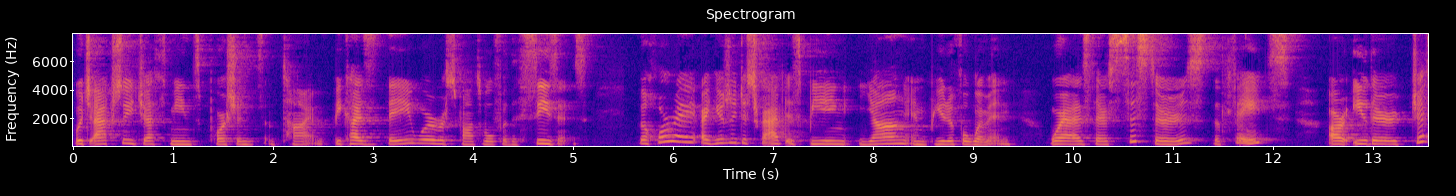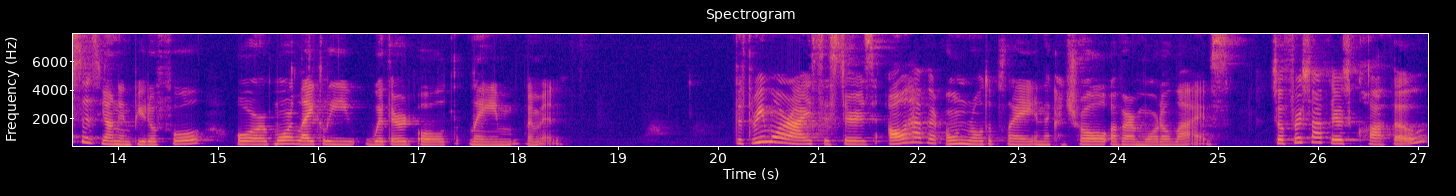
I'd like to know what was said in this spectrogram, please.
which actually just means portions of time, because they were responsible for the seasons. The Horae are usually described as being young and beautiful women, whereas their sisters, the Fates, are either just as young and beautiful or more likely withered old lame women. The three Moirai sisters all have their own role to play in the control of our mortal lives. So first off, there's Clotho.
